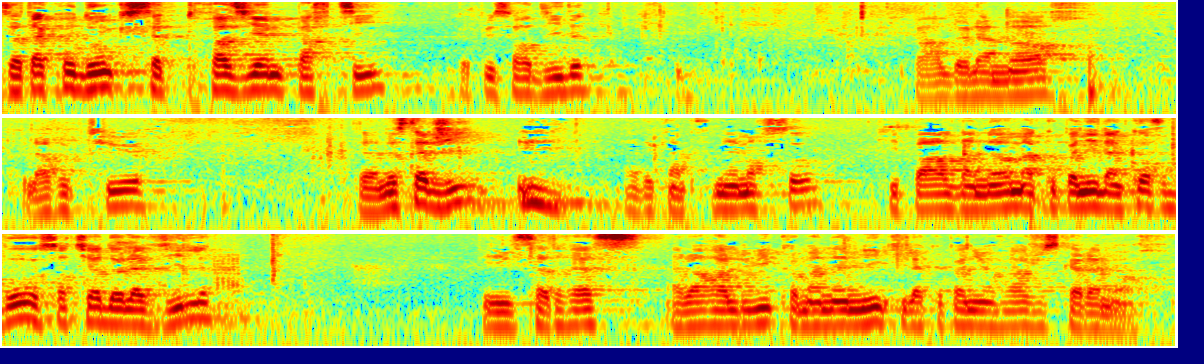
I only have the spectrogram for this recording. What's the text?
nous attaquons donc cette troisième partie, un peu plus sordide, qui parle de la mort, de la rupture, de la nostalgie, avec un premier morceau qui parle d'un homme accompagné d'un corbeau au sortir de la ville, et il s'adresse alors à lui comme un ami qui l'accompagnera jusqu'à la mort.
